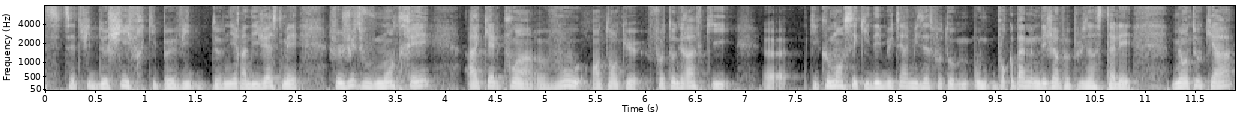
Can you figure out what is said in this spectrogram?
cette suite de chiffres qui peut vite devenir indigeste, mais je veux juste vous montrer à quel point vous, en tant que photographe qui, euh, qui commençait, qui débutait un business photo, ou pourquoi pas même déjà un peu plus installé, mais en tout cas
